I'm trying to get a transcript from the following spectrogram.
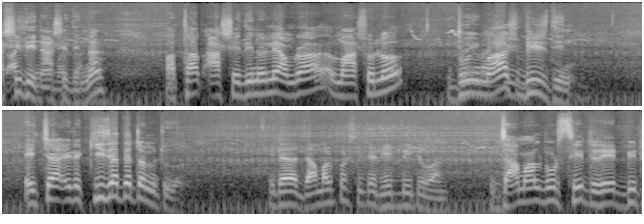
আশি দিন আশি দিন না? অর্থাৎ আশি দিন হলে আমরা মাস হলো দুই মাস বিশ দিন। এই চা এটা কী জাতের টমেটো? এটা জামালপুর সিটে রেড বিটে one Jamalpur seat red beat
